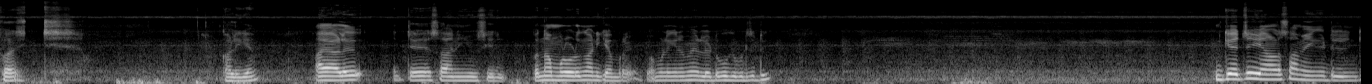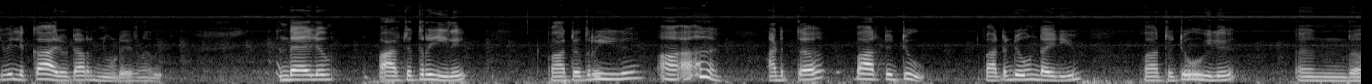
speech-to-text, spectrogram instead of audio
ഫസ്റ്റ് കളിക്കാൻ അയാൾ മറ്റേ സാധനം യൂസ് ചെയ്തു. ഇപ്പം നമ്മളോടും കാണിക്കാൻ പറയും. അപ്പം നമ്മളിങ്ങനെ മേളിലോട്ട് പൊക്കി പിടിച്ചിട്ട് എനിക്ക് ചെയ്യാനുള്ള സമയം കിട്ടില്ല എനിക്ക് വലിയ കാര്യമായിട്ട് അറിഞ്ഞുകൂടായിരുന്നത്. എന്തായാലും പാർട്ട് ത്രീയിൽ പാർട്ട് ത്രീയിൽ ആ, അടുത്ത പാർട്ട് ടു പാർട്ട് ടു ഉണ്ടായിരിക്കും. പാർട്ട് ടൂവിൽ എന്താ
